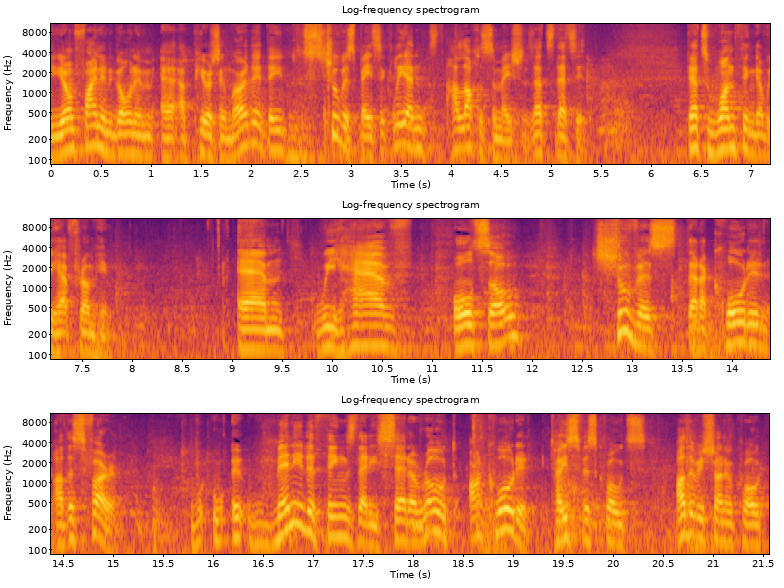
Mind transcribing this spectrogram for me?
You don't find in the Gonim a, a Pirush in Gemara. They, they shuvas basically and halacha summations. That's, that's it. That's one thing that we have from him. Um, we have also shuvas that are quoted in other Sfarim. Many of the things that he said or wrote are quoted. Taisvis quotes, other Rishonim quote.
